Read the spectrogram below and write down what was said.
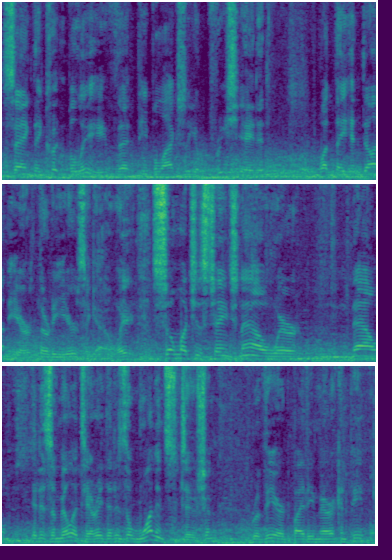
saying they couldn't believe that people actually appreciated what they had done here 30 years ago. So much has changed now where now it is a military that is the one institution revered by the American people.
